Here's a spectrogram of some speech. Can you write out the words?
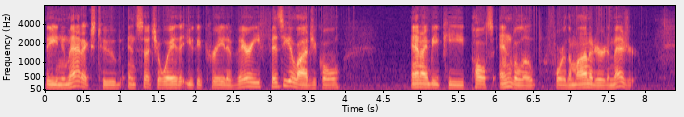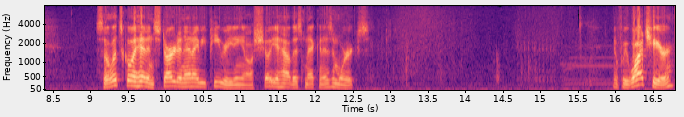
the pneumatics tube in such a way that you could create a very physiological NIBP pulse envelope for the monitor to measure. So let's go ahead and start an NIBP reading and I'll show you how this mechanism works. If we watch here,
